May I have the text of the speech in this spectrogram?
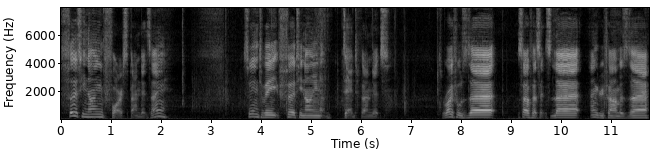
39 forest bandits, eh? Seem to be 39 dead bandits. So rifles there, South Essex there, Angry Farmers there.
